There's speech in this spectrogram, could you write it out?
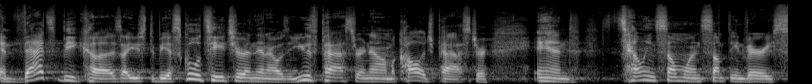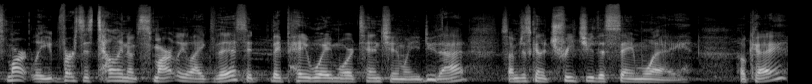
And that's because I used to be a school teacher and then I was a youth pastor and now I'm a college pastor. And telling someone something very smartly versus telling them smartly like this, it, they pay way more attention when you do that. So I'm just going to treat you the same way. Okay?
